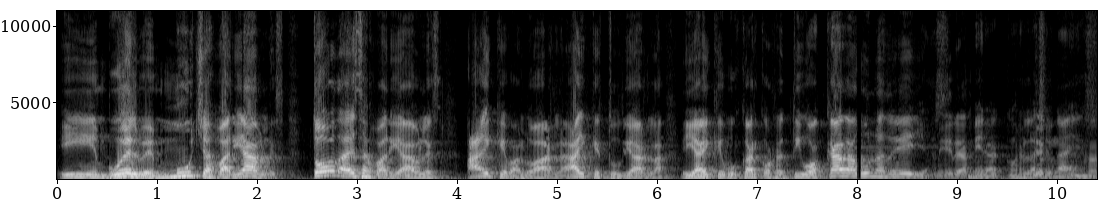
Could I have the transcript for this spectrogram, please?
y envuelve muchas variables. Todas esas variables hay que evaluarla, hay que estudiarla y hay que buscar correctivo a cada una de ellas. Mira, con relación a eso,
